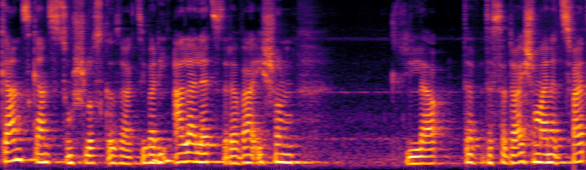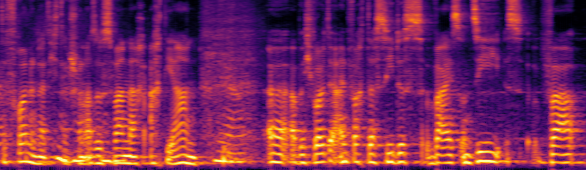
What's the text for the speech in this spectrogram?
ganz, ganz zum Schluss gesagt. Sie war die allerletzte, da war ich schon, glaube, das da war ich schon meine zweite Freundin, hatte ich da schon. Also es war nach acht Jahren. Ja. Äh, aber ich wollte einfach, dass sie das weiß. Und sie war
